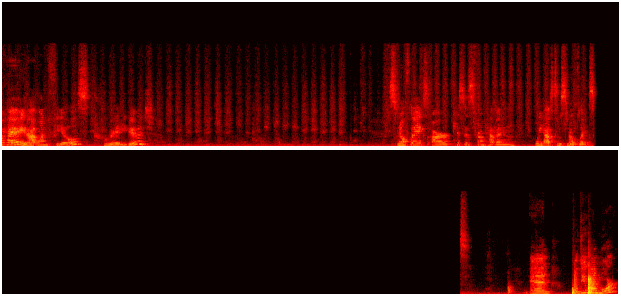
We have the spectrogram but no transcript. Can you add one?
Okay, that one feels pretty good. Snowflakes are kisses from heaven. We have some snowflakes And we'll do one more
